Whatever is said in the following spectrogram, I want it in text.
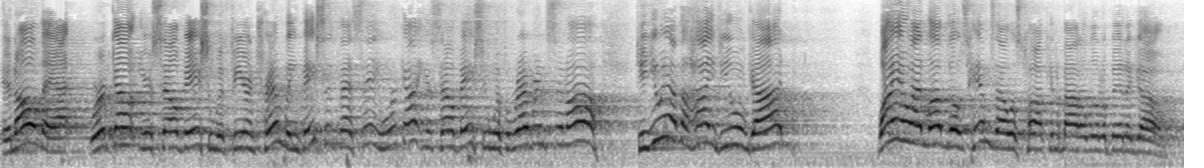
In all that, work out your salvation with fear and trembling. Basically, that's saying work out your salvation with reverence and awe. Do you have a high view of God? Why do I love those hymns I was talking about a little bit ago?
